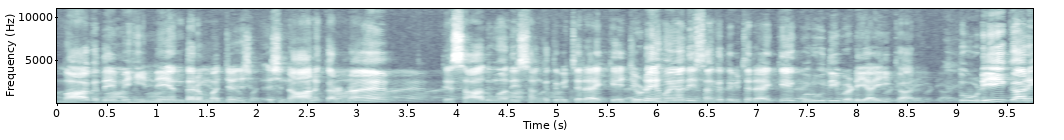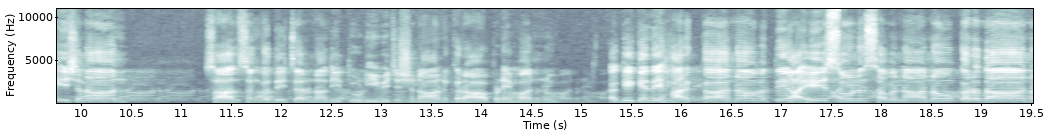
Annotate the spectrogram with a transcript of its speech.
ਮਾਗ ਦੇ ਮਹੀਨੇ ਅੰਦਰ ਮੱਜਨ ਇਸ਼ਨਾਨ ਕਰਨਾ ਹੈ ਤੇ ਸਾਧੂਆਂ ਦੀ ਸੰਗਤ ਵਿੱਚ ਰਹਿ ਕੇ, ਜੁੜੇ ਹੋਇਆਂ ਦੀ ਸੰਗਤ ਵਿੱਚ ਰਹਿ ਕੇ ਗੁਰੂ ਦੀ ਵਡਿਆਈ ਕਰ। ਧੂੜੀ ਕਰ ਇਸ਼ਨਾਨ। ਸਾਧ ਸੰਗਤ ਦੇ ਚਰਨਾਂ ਦੀ ਧੂੜੀ ਵਿੱਚ ਇਸ਼ਨਾਨ ਕਰਾ ਆਪਣੇ ਮਨ ਨੂੰ। ਅੱਗੇ ਕਹਿੰਦੇ, ਹਰ ਕਾ ਨਾਮ ਧਿਆਏ ਸੁਣ ਸਭਨਾ ਨੋ ਕਰਦਾਨ।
